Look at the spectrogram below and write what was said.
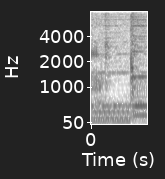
Aha!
